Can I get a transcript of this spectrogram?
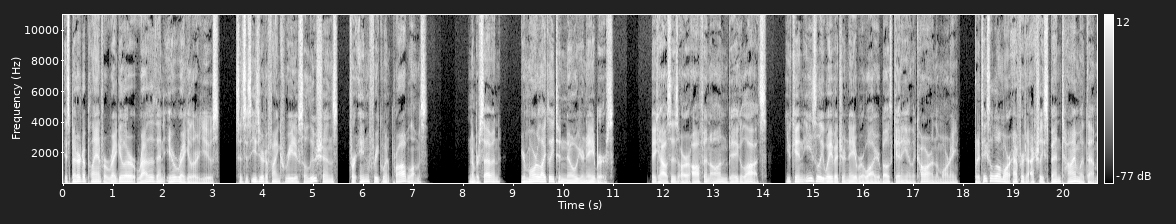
It's better to plan for regular rather than irregular use, since it's easier to find creative solutions for infrequent problems. Number seven, you're more likely to know your neighbors. Big houses are often on big lots. You can easily wave at your neighbor while you're both getting in the car in the morning, but it takes a little more effort to actually spend time with them.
